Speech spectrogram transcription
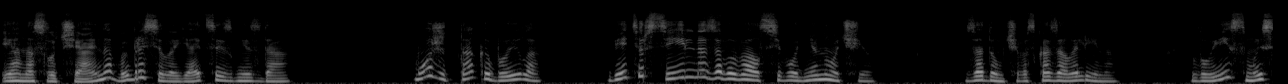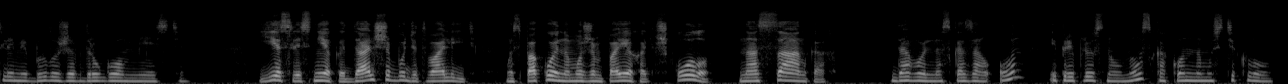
и она случайно выбросила яйца из гнезда. Может, так и было. Ветер сильно завывал сегодня ночью, задумчиво сказала Лина. Луи с мыслями был уже в другом месте. Если снег и дальше будет валить, мы спокойно можем поехать в школу на санках, довольно сказал он и приплюснул нос к оконному стеклу.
